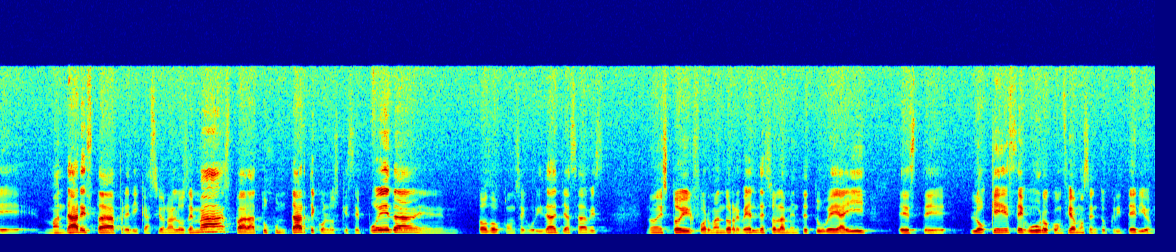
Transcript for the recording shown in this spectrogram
eh, mandar esta predicación a los demás, para tú juntarte con los que se pueda, todo con seguridad, ya sabes. No estoy formando rebeldes, solamente tú ve ahí este, lo que es seguro, confiamos en tu criterio.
